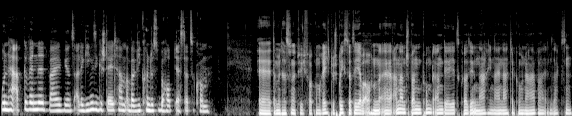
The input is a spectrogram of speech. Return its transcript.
Unheil abgewendet, weil wir uns alle gegen sie gestellt haben, aber wie konnte es überhaupt erst dazu kommen? Äh, damit hast du natürlich vollkommen recht. Du sprichst tatsächlich aber auch einen äh, anderen spannenden Punkt an, der jetzt quasi im Nachhinein nach der Kommunalwahl in Sachsen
